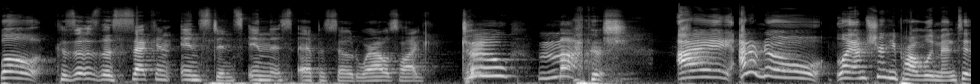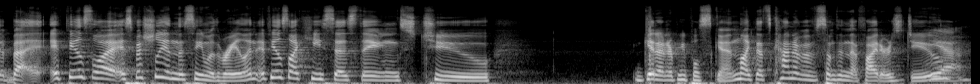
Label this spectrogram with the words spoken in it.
Well, Because it was the second instance in this episode where I was like, too much. I I don't know. Like I'm sure he probably meant it, but it feels like, especially in the scene with Raylan, it feels like he says things to get under people's skin. Like that's kind of something that fighters do. yeah.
